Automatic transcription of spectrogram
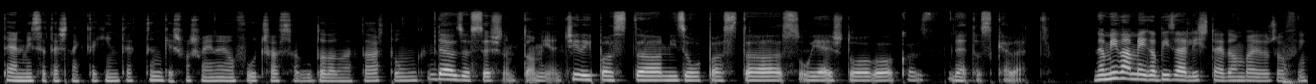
természetesnek tekintettünk, és most már egy nagyon furcsa szagú dolognak tartunk. De az összes, nem tudom, ilyen csili-paszta, mizópaszta, szójás dolgok, az lehet az kellett. De mi van még a bizarr listádon, Bajor Zsófi?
